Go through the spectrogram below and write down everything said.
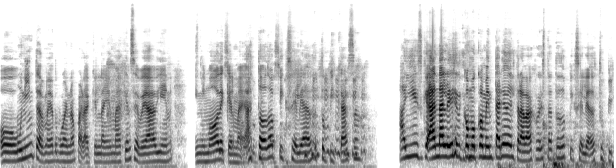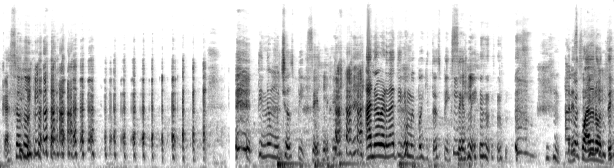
o un internet bueno para que la imagen se vea bien. Y ni modo de que el ma- Pixeleado a tu todo Picasso. pixeleado tu Picasso. Ahí es que, ándale, como comentario del trabajo, está todo pixeleado tu Picasso. Tiene muchos píxeles. Ah, no, ¿verdad? Tiene muy poquitos píxeles. Tres cuadrotes.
